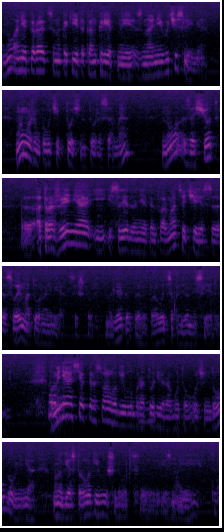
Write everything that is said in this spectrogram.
ну, они опираются на какие-то конкретные знания и вычисления. Мы можем получить точно то же самое, но за счет отражения и исследования этой информации через э, свои моторные реакции, что ли. Но для этого проводятся определенные исследования. Ну, у меня сектор астрологии в лаборатории работал очень долго. У меня многие астрологи вышли вот э, из моей, так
